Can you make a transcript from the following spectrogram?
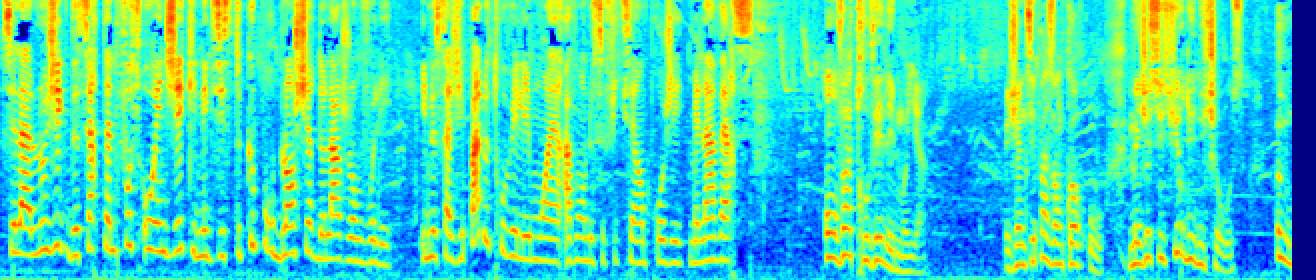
C'est la logique de certaines fausses ONG qui n'existent que pour blanchir de l'argent volé. Il ne s'agit pas de trouver les moyens avant de se fixer un projet, mais l'inverse. On va trouver les moyens. Je ne sais pas encore où, mais je suis sûr d'une chose. Un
